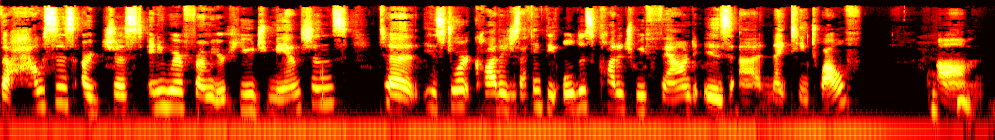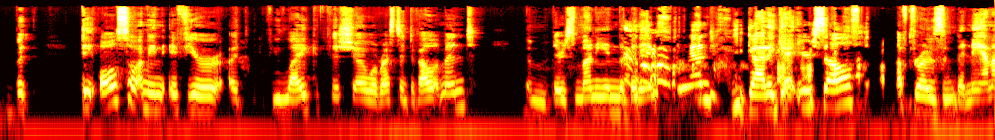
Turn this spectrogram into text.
the houses are just anywhere from your huge mansions to historic cottages i think the oldest cottage we found is uh, 1912 mm-hmm. um, but they also i mean if you're a, if you like the show arrested development um, there's money in the banana stand. You got to get yourself a frozen banana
